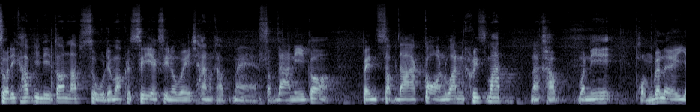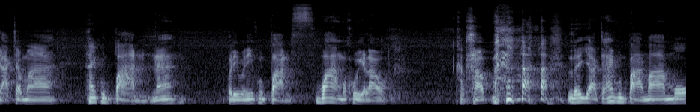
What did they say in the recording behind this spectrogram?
สวัสดีครับ ยินดีต้อนรับสู่ Democracy X Innovation ครับแหมสัปดาห์นี้ก็เป็นสัปดาห์ก่อนวันคริสต์มาสนะครับ วันนี้ผมก็เลยอยากจะมาให้คุณป่านนะพอดีวันนี้คุณป่านว่างมาคุยกับเราครับครับ เลยอยากจะให้คุณป่านมาโม้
